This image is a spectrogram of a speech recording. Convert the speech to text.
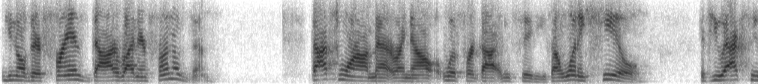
you know their friends die right in front of them that's where i'm at right now with forgotten cities i want to heal if you ask me,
